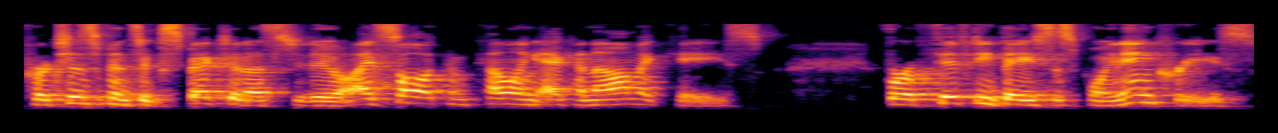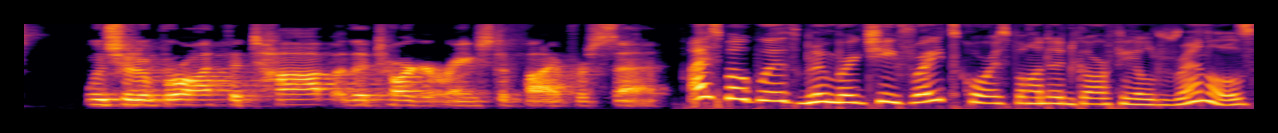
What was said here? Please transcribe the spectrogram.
participants expected us to do, I saw a compelling economic case for a 50 basis point increase which would have brought the top of the target range to 5%. I spoke with Bloomberg chief rates correspondent Garfield Reynolds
